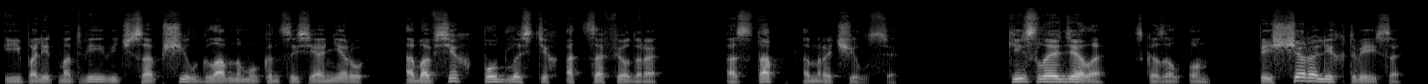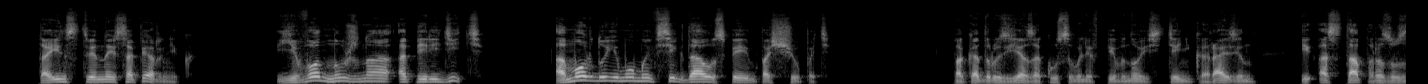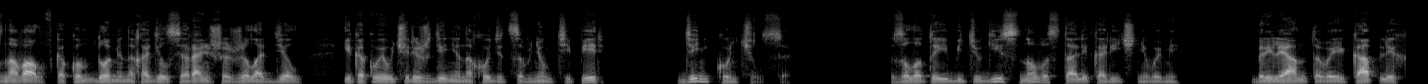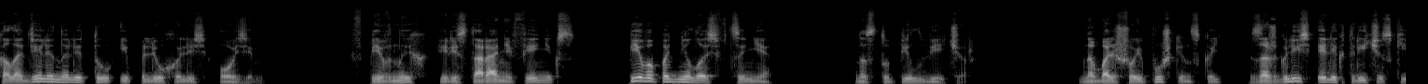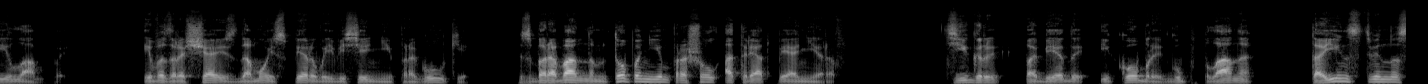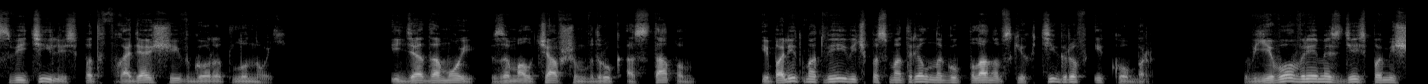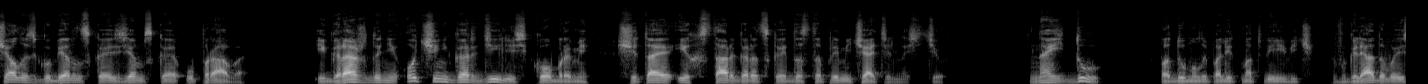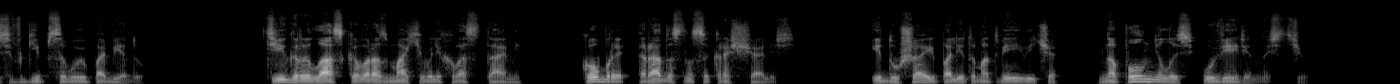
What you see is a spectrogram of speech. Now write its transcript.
И Ипполит Матвеевич сообщил главному концессионеру обо всех подлостях отца Федора. Остап омрачился. — Кислое дело, — сказал он. — Пещера Лихтвейса. Таинственный соперник. Его нужно опередить, а морду ему мы всегда успеем пощупать. Пока друзья закусывали в пивной Стенька Разин, и Остап разузнавал, в каком доме находился раньше жилотдел и какое учреждение находится в нем теперь, день кончился. Золотые битюги снова стали коричневыми. Бриллиантовые капли холодели на лету и плюхались озимь. В пивных и ресторане «Феникс» пиво поднялось в цене. Наступил вечер. На Большой Пушкинской зажглись электрические лампы. И, возвращаясь домой с первой весенней прогулки, с барабанным топаньем прошел отряд пионеров. Тигры, победы и кобры губ плана таинственно светились под входящей в город луной. Идя домой, замолчавшим вдруг Остапом, Ипполит Матвеевич посмотрел на губплановских тигров и кобр. В его время здесь помещалась губернская земская управа, и граждане очень гордились кобрами, считая их старгородской достопримечательностью. «Найду», — подумал Ипполит Матвеевич, вглядываясь в гипсовую победу. Тигры ласково размахивали хвостами, кобры радостно сокращались, и душа Ипполита Матвеевича наполнилась уверенностью.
